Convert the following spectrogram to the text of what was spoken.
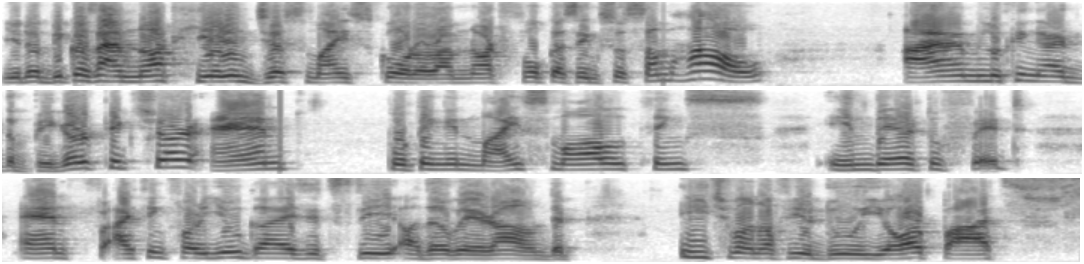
You know because i'm not hearing just my score or i'm not focusing. So somehow i am looking at the bigger picture and putting in my small things in there to fit. And i think for you guys it's the other way around that each one of you do your parts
